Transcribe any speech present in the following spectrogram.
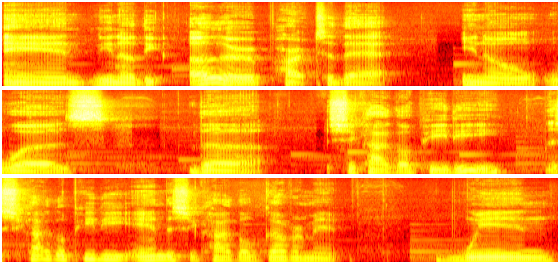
And you know the other part to that, you know, was the Chicago PD, the Chicago PD and the Chicago government when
